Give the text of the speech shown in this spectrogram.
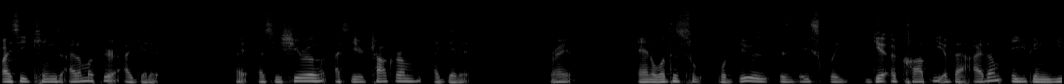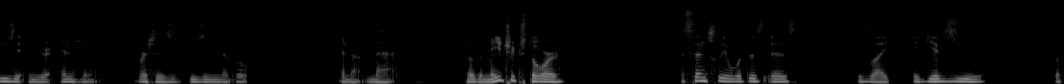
if I see King's item up here, I get it. Right? If I see Shiro, I see your Chakram, I get it. Right? And what this will do is basically get a copy of that item and you can use it in your enhance versus using minerals and uh, mats. So the Matrix store, essentially what this is, is like it gives you the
